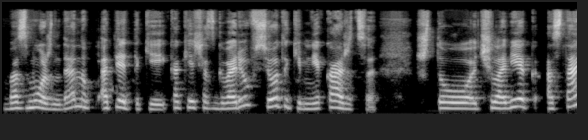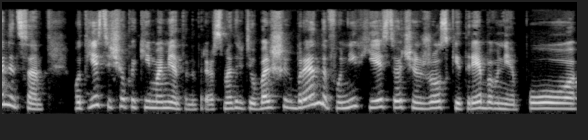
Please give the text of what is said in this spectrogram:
Возможно, да, но опять-таки, как я сейчас говорю, все-таки мне кажется, что человек останется. Вот есть еще какие моменты, например, смотрите, у больших брендов у них есть очень жесткие требования по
